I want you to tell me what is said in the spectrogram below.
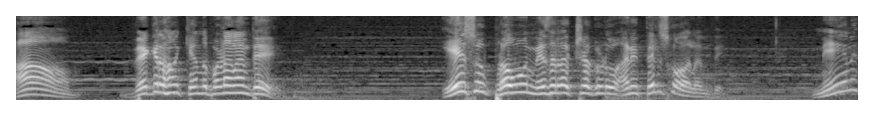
ఆ విగ్రహం కింద పడాలంతే యేసు ప్రభు నిజరక్షకుడు అని తెలుసుకోవాలంతే. నేను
